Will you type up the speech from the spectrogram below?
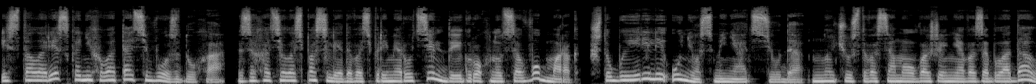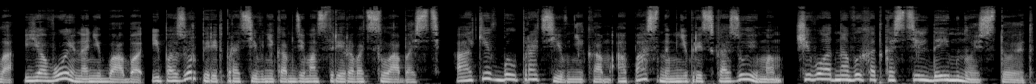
и стало резко не хватать воздуха. Захотелось последовать примеру Тильды и грохнуться в обморок, чтобы Ирили унес меня отсюда. Но чувство самоуважения возобладало, я воин, а не баба, и позор перед противником демонстрировать слабость. А Акив был противником, опасным, непредсказуемым, чего одна выходка с Тильдой и мной стоит.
